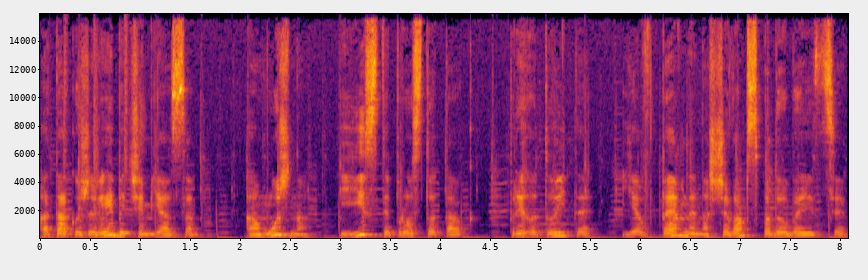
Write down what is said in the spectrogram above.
а також риби чи м'яса. А можна їсти просто так. Приготуйте, я впевнена, що вам сподобається.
